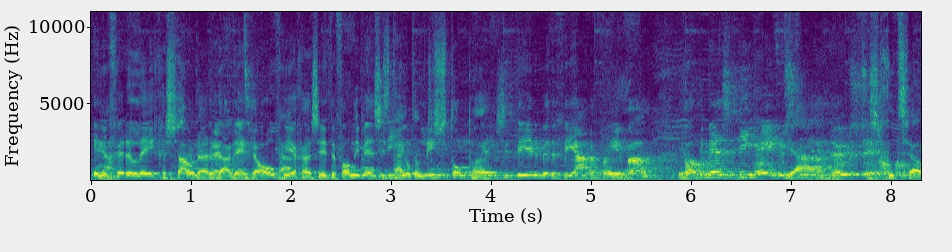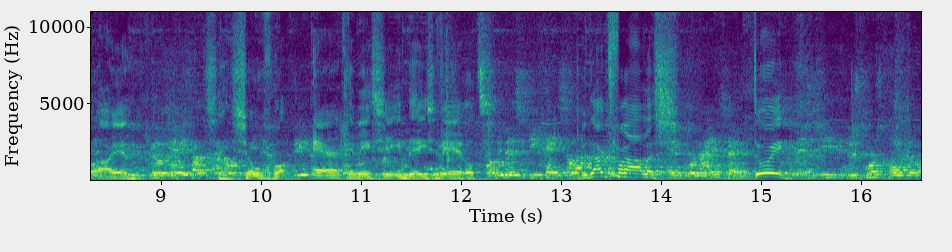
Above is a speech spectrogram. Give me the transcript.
in een verder lege sauna Bedankt. tegenover je gaan zitten. Van die mensen Het die je op LinkedIn stoppen. feliciteren met de verjaardag van je baan. Van die mensen die even Ja, in de neus het is goed zo, Arjen. Er zijn zoveel ergernissen in deze wereld. Van die mensen die geen salaris Bedankt voor alles. Doei. Mensen die het in de sportschool hebben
